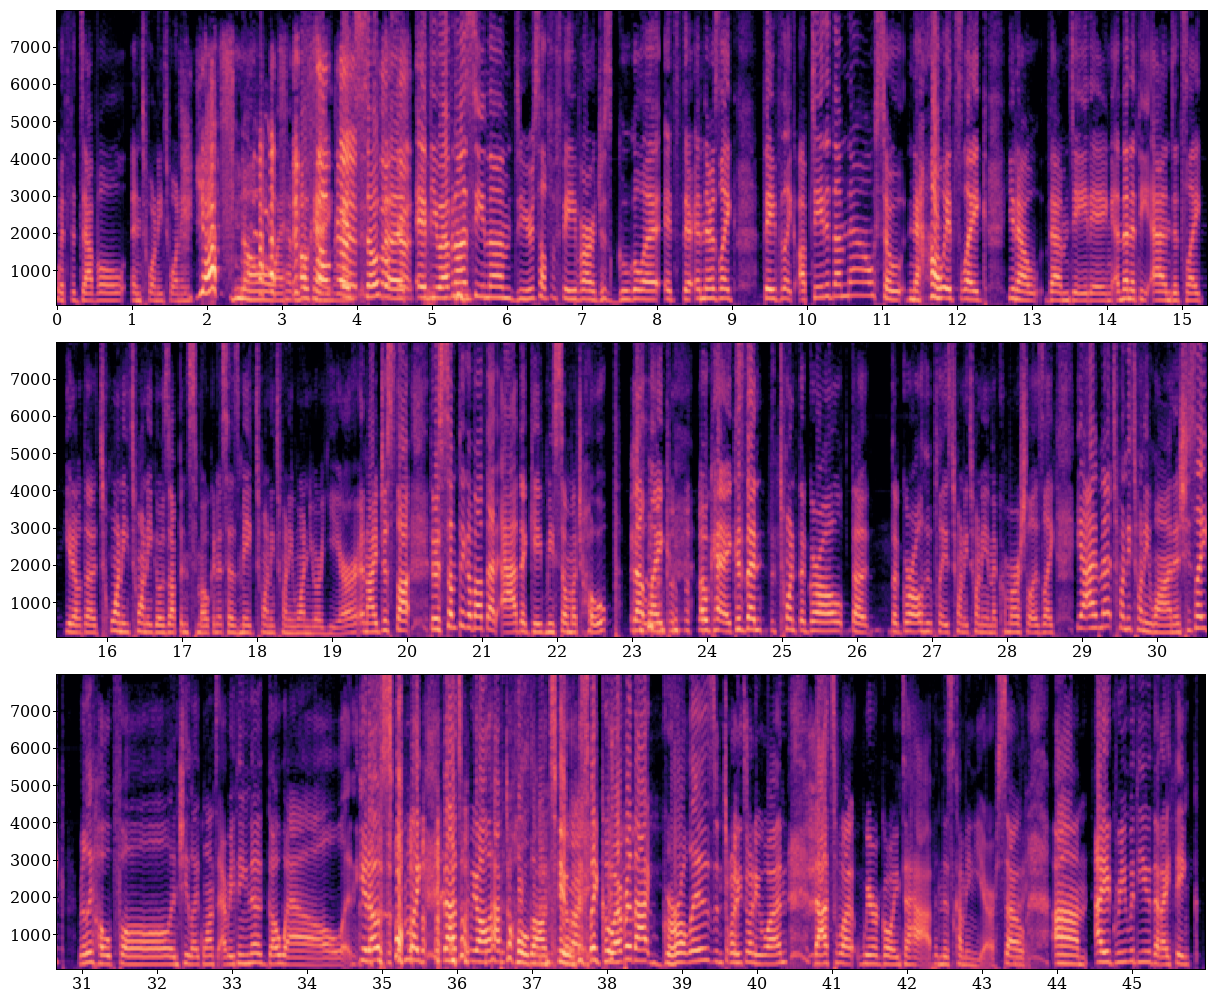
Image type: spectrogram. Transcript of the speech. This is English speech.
with the devil in 2020? Yes. No, Yes, I haven't it's Okay, so good. it's so good. If you have not seen them, do yourself a favor, just Google it. It's there, and there's like they've like updated them now, so now it's like you know them dating, and then at the end it's like you know the 2020 goes up in smoke, and it says make 2021 your year. And I just thought there's something about that ad that gave me so much hope that like okay, because then the twen- the girl the the girl who plays 2020 in the commercial is like, yeah, I've met 2021, and she's like really hopeful, and she like wants everything to go well, and you know, so I'm like, that's what we all have to hold on to. Right. It's like whoever that girl is in 2021, that's what we're going to have in this coming year. So, um, I agree with you that I think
